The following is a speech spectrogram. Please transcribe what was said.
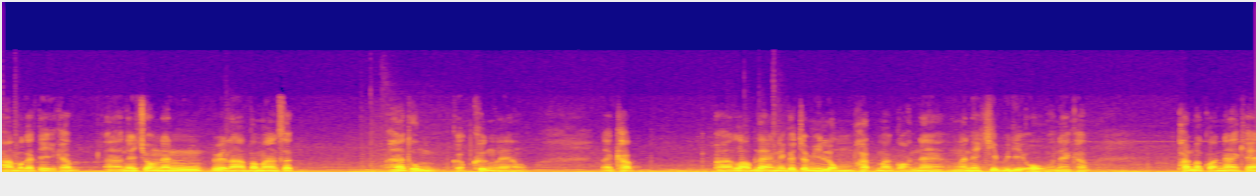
ตามปกติครับในช่วงนั้นเวลาประมาณสักห้าทุ่มเกือบครึ่งแล้วนะครับอรอบแรกนี่ก็จะมีลมพัดมาก่อนหน้าเหมือนในคลิปวิดีโอนะครับ พัดมาก่อนหน้าแค่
